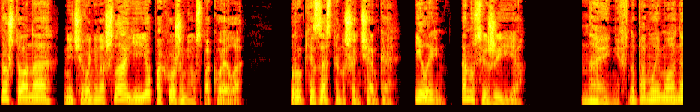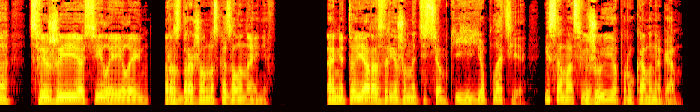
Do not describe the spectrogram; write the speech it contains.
То, что она ничего не нашла, ее, похоже, не успокоило. Руки за спину, Шанчанка. Илэйн, а ну свяжи ее. Найниф, ну, по-моему, она... Свяжи ее силой, Илэйн, раздраженно сказала Найниф. А не то я разрежу на тесемке ее платье и сама свяжу ее по рукам и ногам.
